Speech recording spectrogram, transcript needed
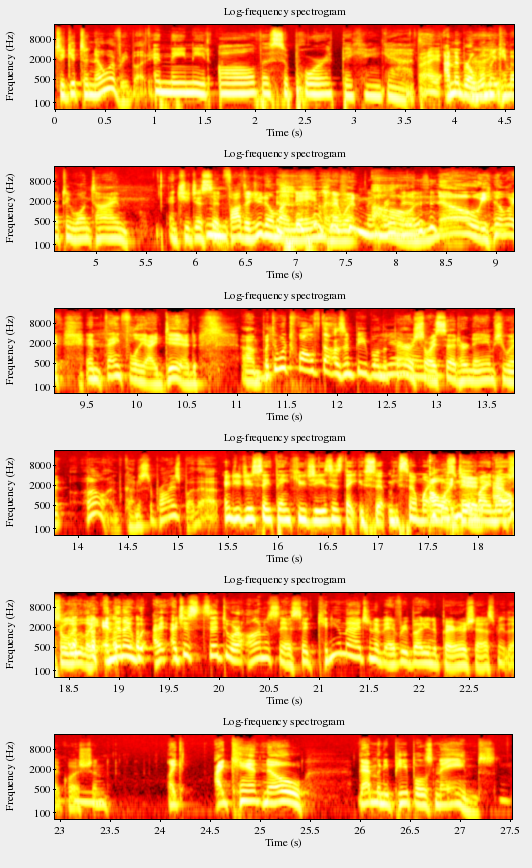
to get to know everybody. and they need all the support they can get. Right. I remember a woman came up to me one time and she just said, mm. Father, do you know my name? And I went, Oh, this. no. You know, like, and thankfully I did. Um, but there were 12,000 people in the parish. So I said her name. She went, Oh, I'm kind of surprised by that. And did you say thank you, Jesus, that you sent me someone Oh, I did. name I know? Absolutely. And then I, w- I- I just said to her, honestly, I said, Can you imagine if everybody in the parish asked me that mm. question? Like, I can't know that many people's names. Mm.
